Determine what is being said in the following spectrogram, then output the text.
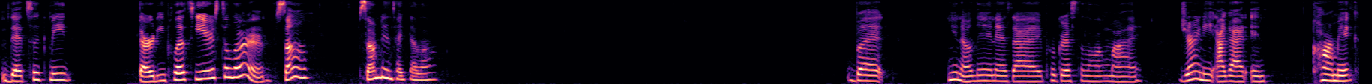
That took me 30 plus years to learn. Some, some didn't take that long. But, you know, then as I progressed along my journey, I got in karmic,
